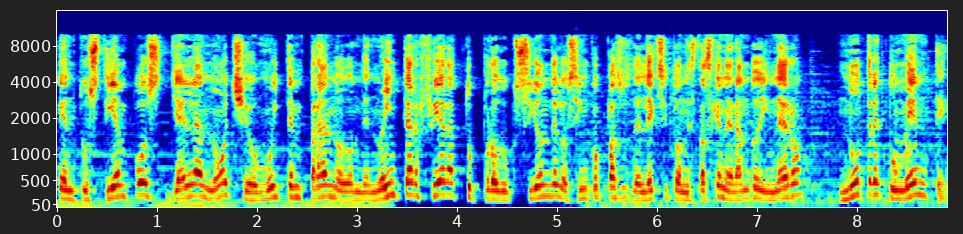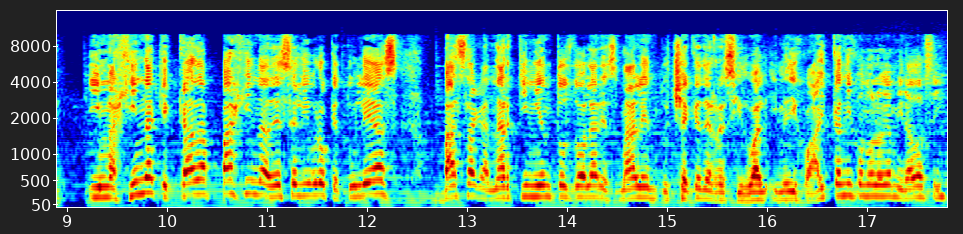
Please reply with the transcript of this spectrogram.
en tus tiempos, ya en la noche o muy temprano, donde no interfiera tu producción de los cinco pasos del éxito, donde estás generando dinero, nutre tu mente. Imagina que cada página de ese libro que tú leas vas a ganar 500 dólares mal en tu cheque de residual. Y me dijo, ay, canijo, no lo había mirado así.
